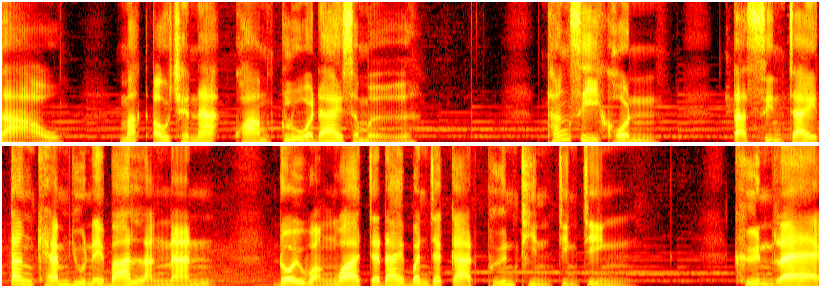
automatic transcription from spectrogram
สาว มักเอาชนะความกลัวได้เสมอ ทั้งสี่คน ตัดสินใจตั้งแคมป์อยู่ในบ้านหลังนั้น โดยหวังว่าจะได้บรรยากาศพื้นถิ่นจริง ๆ คืนแรก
